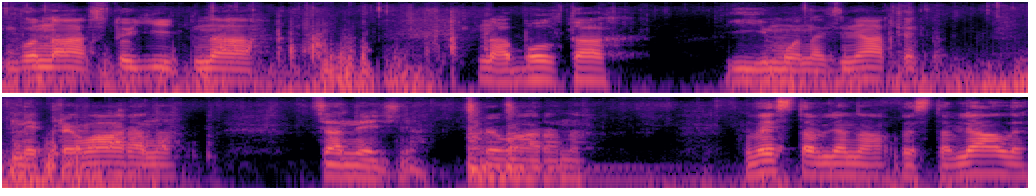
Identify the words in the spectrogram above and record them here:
Вона стоїть на, на болтах. Її можна зняти. Не приварена. Ця нижня приварена. Виставлена, виставляли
